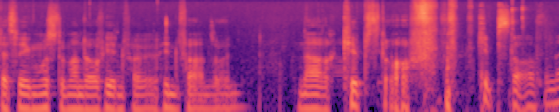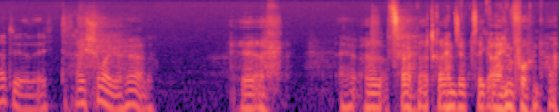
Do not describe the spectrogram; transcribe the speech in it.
Deswegen musste man da auf jeden Fall hinfahren, so nach Kipsdorf. Kippsdorf, natürlich. Das habe ich schon mal gehört. ja, also 273 Einwohner.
